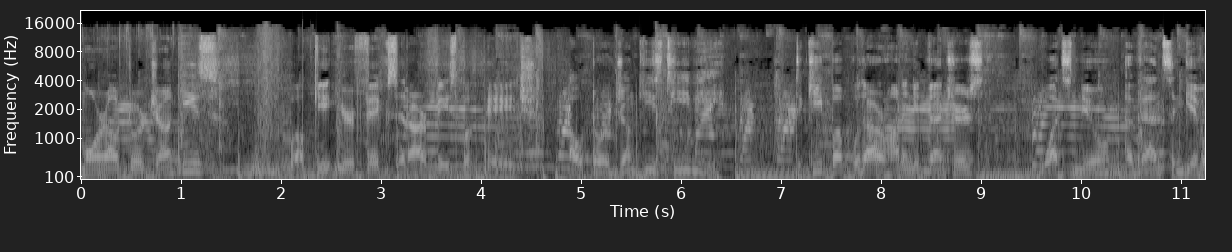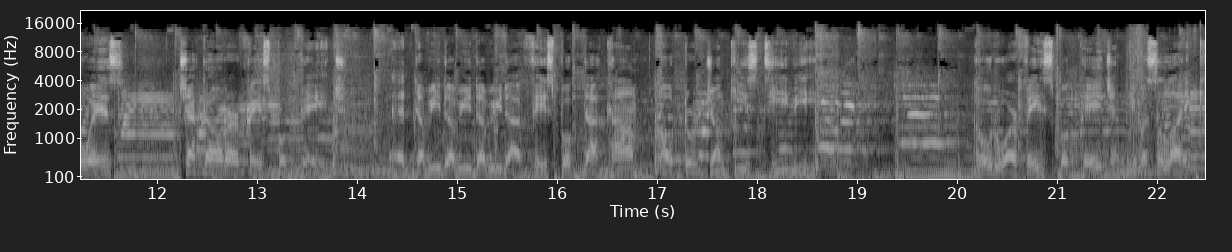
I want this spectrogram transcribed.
more outdoor junkies? Well, get your fix at our Facebook page, Outdoor Junkies TV. To keep up with our hunting adventures, what's new, events, and giveaways, check out our Facebook page at www.facebook.com Outdoor Junkies TV. Go to our Facebook page and give us a like.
